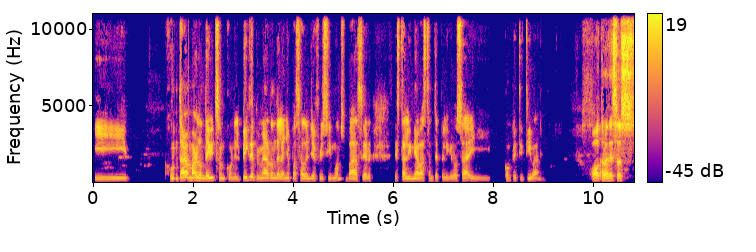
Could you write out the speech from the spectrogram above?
y juntar a Marlon Davidson con el pick de primera ronda del año pasado en Jeffrey Simmons va a hacer esta línea bastante peligrosa y competitiva. ¿no? Otro ah. de esos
